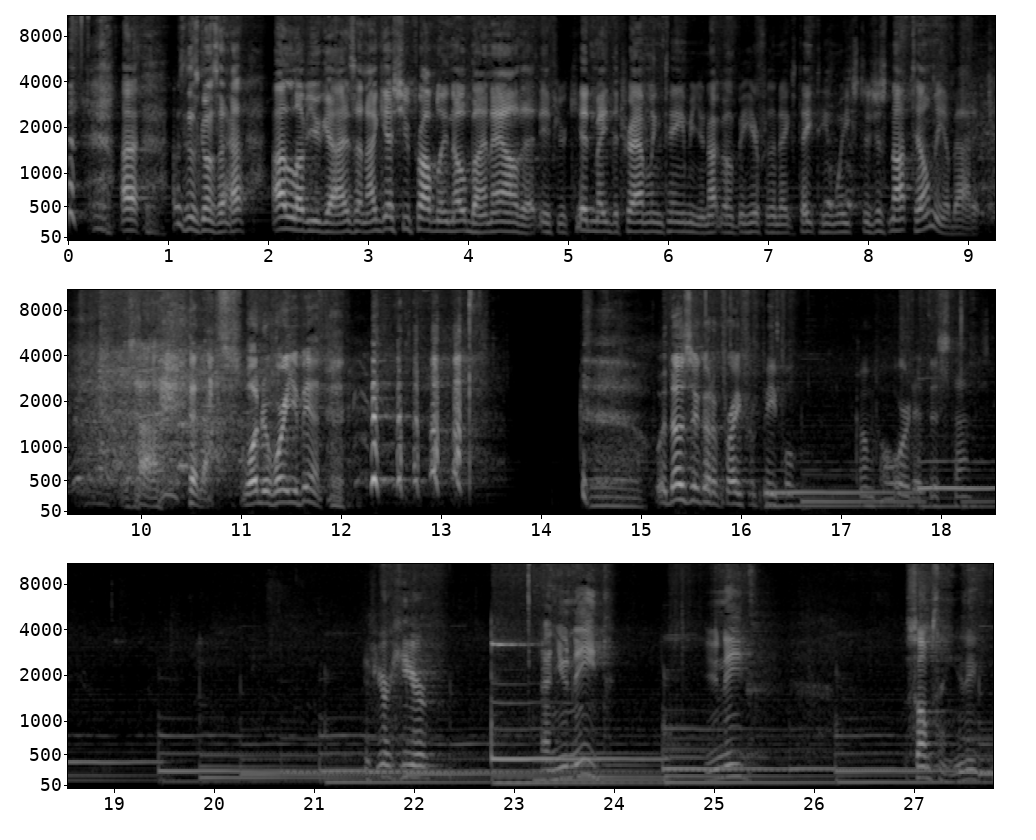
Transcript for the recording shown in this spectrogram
I was just going to say, I, I, love you guys, and I guess you probably know by now that if your kid made the traveling team and you're not going to be here for the next 18 weeks, to just not tell me about it. I, I just wonder where you've been. well, those who are going to pray for people, come forward at this time. If you're here and you need, you need something, you need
